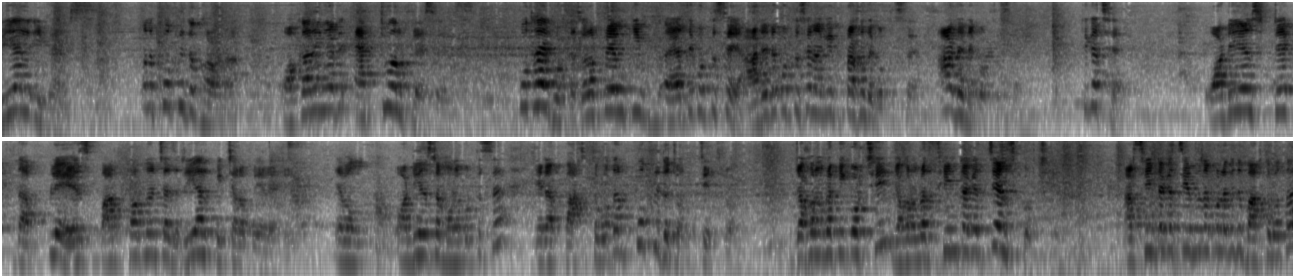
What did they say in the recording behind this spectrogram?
real events মানে প্রকৃত ঘটনা। অকারিং এট অ্যাকচুয়াল প্লেসেস কোথায় ঘটতেছে? ওরা প্রেম কি এতে করতেছে? আর্ডেনে করতেছে নাকি প্রাসাদে করতেছে? আর্ডেনে করতেছে। ঠিক আছে? Audience take the place performance as real picture of reality এবং অডিয়েন্সটা মনে করতেছে এটা বাস্তবতার প্রকৃত চিত্র। যখন আমরা কি করছি? যখন আমরা সিনটাকে চেঞ্জ করছি। আর সিনটাকে চেঞ্জ না করলে কিন্তু বাস্তবতা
